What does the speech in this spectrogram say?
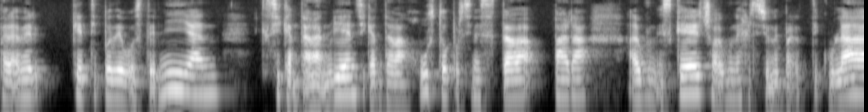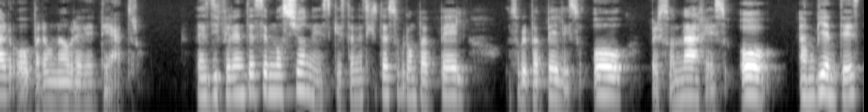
para ver qué tipo de voz tenían, si cantaban bien, si cantaban justo, por si necesitaba para algún sketch o algún ejercicio en particular o para una obra de teatro. Las diferentes emociones que están escritas sobre un papel, sobre papeles o personajes o ambientes,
